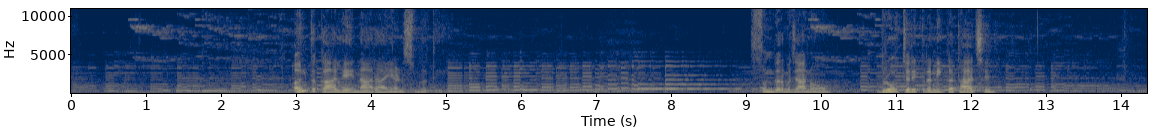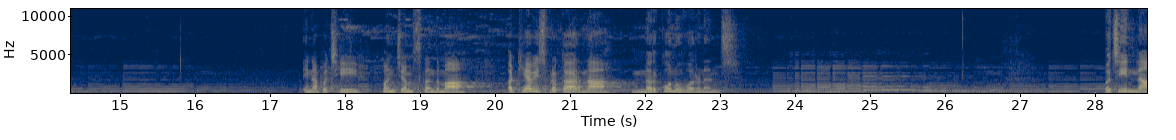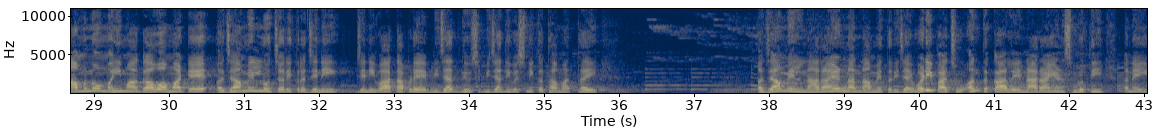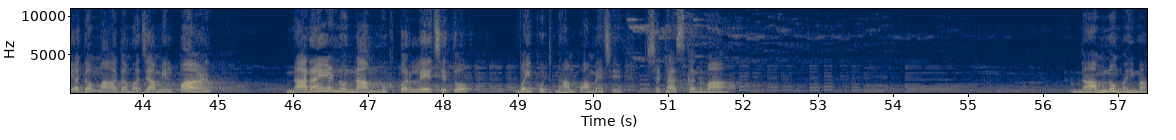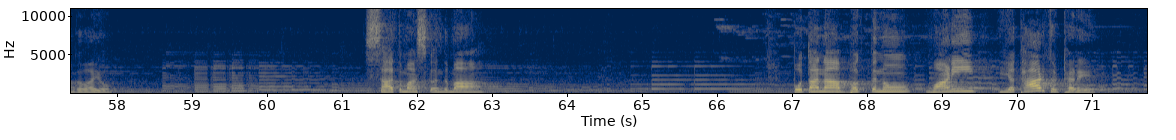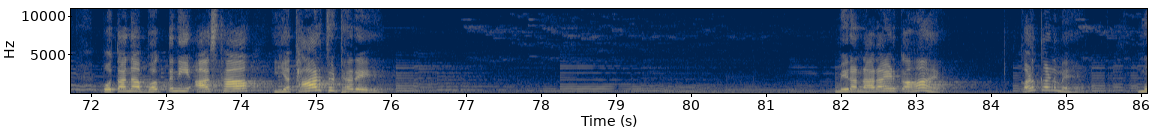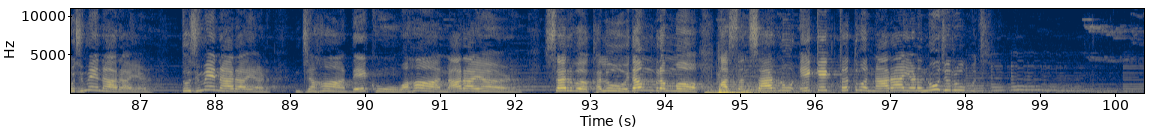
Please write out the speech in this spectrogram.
અંતકાલે નારાયણ સ્મૃતિ. સુંદર મજાનું ધ્રુવ ચરિત્રની કથા છે. એના પછી પંચમ સ્કંદમાં અઠ્યાવીસ પ્રકારના નરકોનું વર્ણન છે. પછી નામનો મહિમા ગાવા માટે અજામિલનું ચરિત્ર જેની જેની વાત આપણે બીજા દિવસ, બીજા દિવસની કથામાં થઈ. અજામિલ નારાયણના નામે તરી જાય. વળી પાછું અંતકાલે નારાયણ સ્મૃતિ અને એ અધમમાં અધમ અજામિલ પણ નારાયણનું નામ મુખ પર લે છે તો વૈકુંઠ ધામ પામે છે. છઠ્ઠા સ્કંદમાં નામનો મહિમા ગવાયો. સાતમા સ્કંદમાં પોતાના ભક્તનો વાણી યથાર્થ ઠરે. પોતાના ભક્તની આસ્થા यथार्थ ठरे। मेरा नारायण कहाँ है? कण कण में है। मुझमें नारायण, तुझ में नारायण, जहाँ देखूँ वहाँ नारायण। सर्व खलु इदम ब्रह्म, आ संसार नु एक एक तत्व नारायण नु ज रूप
